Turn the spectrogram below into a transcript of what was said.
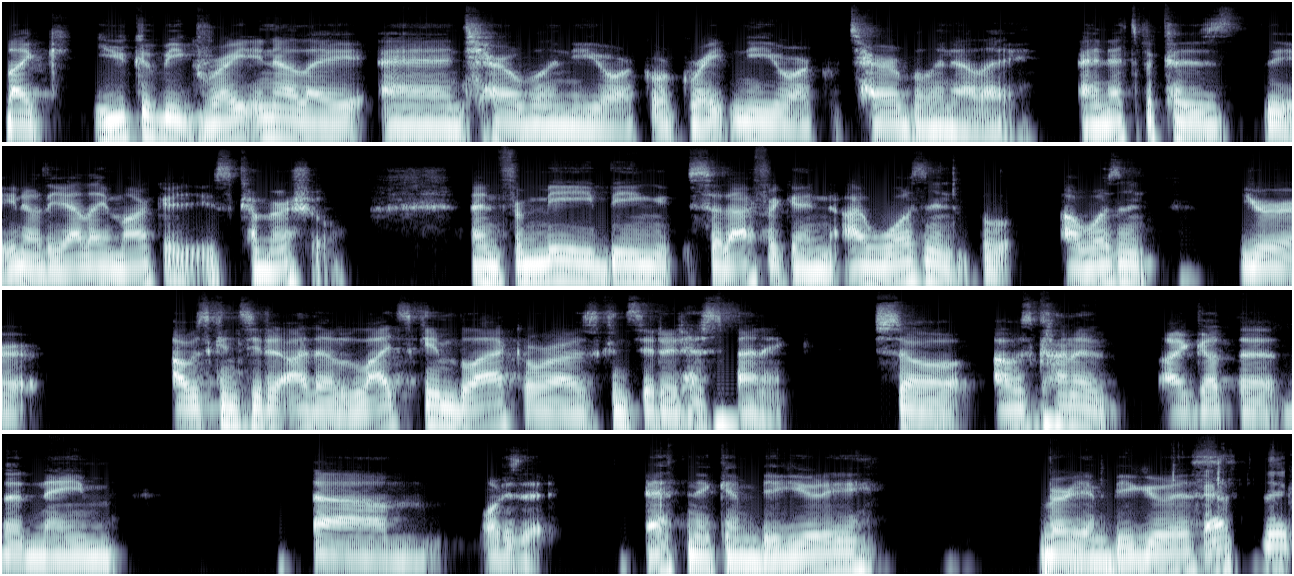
Like you could be great in LA and terrible in New York, or great in New York or terrible in LA, and that's because the, you know the LA market is commercial. And for me, being South African, I wasn't I wasn't your I was considered either light skinned black or I was considered Hispanic. So I was kind of I got the the name um what is it ethnic ambiguity very ambiguous ethnic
